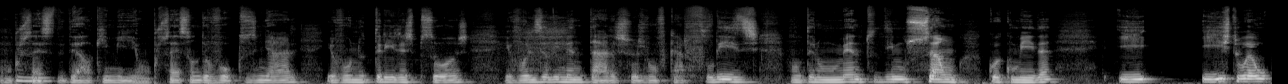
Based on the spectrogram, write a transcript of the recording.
um processo uhum. de alquimia, um processo onde eu vou cozinhar, eu vou nutrir as pessoas, eu vou lhes alimentar, as pessoas vão ficar felizes, vão ter um momento de emoção com a comida e, e isto é o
